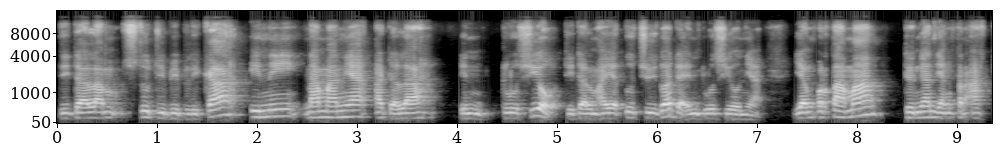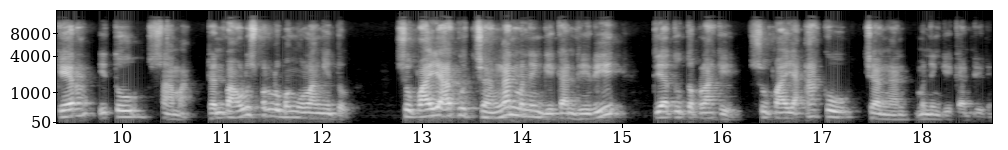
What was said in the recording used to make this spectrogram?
di dalam studi biblika ini namanya adalah inklusio. Di dalam ayat 7 itu ada inklusionya. Yang pertama dengan yang terakhir itu sama. Dan Paulus perlu mengulang itu. Supaya aku jangan meninggikan diri, dia tutup lagi. Supaya aku jangan meninggikan diri.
